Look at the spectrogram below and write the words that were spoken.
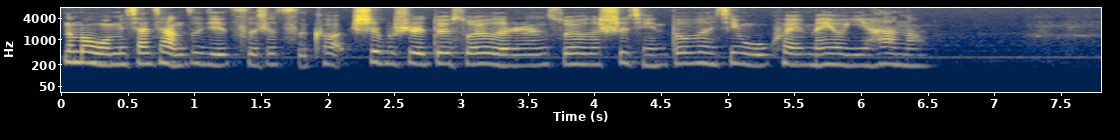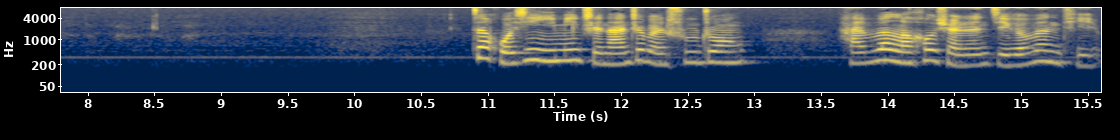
那么，我们想想自己此时此刻，是不是对所有的人、所有的事情都问心无愧、没有遗憾呢？在《火星移民指南》这本书中。还问了候选人几个问题，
